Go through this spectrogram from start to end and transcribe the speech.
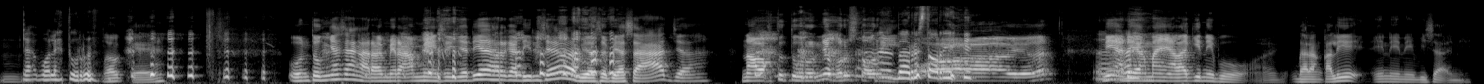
hmm. Nggak boleh turun. Oke. Untungnya saya nggak rame-rame sih, jadi ya harga diri saya biasa-biasa aja. Nah waktu turunnya baru story. Baru story. Wah, iya kan? Ini ada yang nanya lagi nih bu, barangkali ini nih bisa ini.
